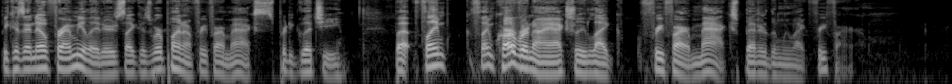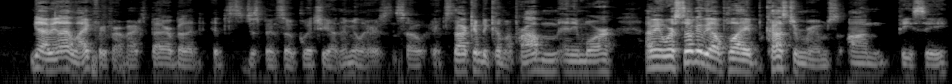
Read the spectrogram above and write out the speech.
Because I know for emulators, like as we're playing on Free Fire Max, it's pretty glitchy. But Flame Flame Carver and I actually like Free Fire Max better than we like Free Fire. Yeah, I mean I like Free Fire Max better, but it, it's just been so glitchy on emulators, and so it's not gonna become a problem anymore. I mean, we're still gonna be able to play custom rooms on PC,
